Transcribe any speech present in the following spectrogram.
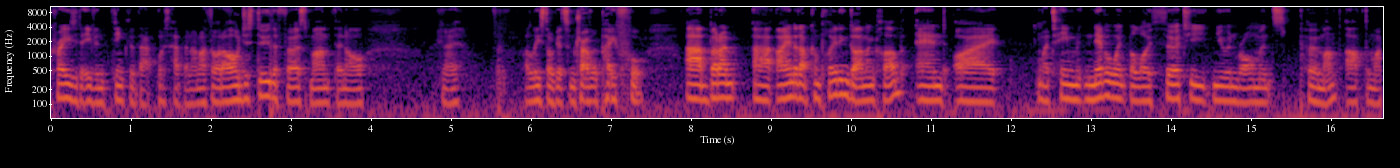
crazy to even think that that was happening. And I thought, oh, I'll just do the first month and I'll, you know, at least I'll get some travel paid for. Uh, but I'm, uh, I ended up completing Diamond Club and I, my team never went below 30 new enrollments per month after my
